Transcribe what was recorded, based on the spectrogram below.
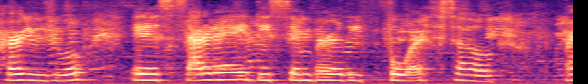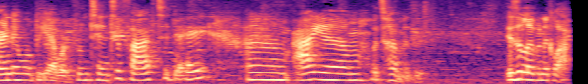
per usual it is Saturday, December the 4th. So Brandon will be at work from 10 to 5 today. Um, I am, what time is it? It's 11 o'clock.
